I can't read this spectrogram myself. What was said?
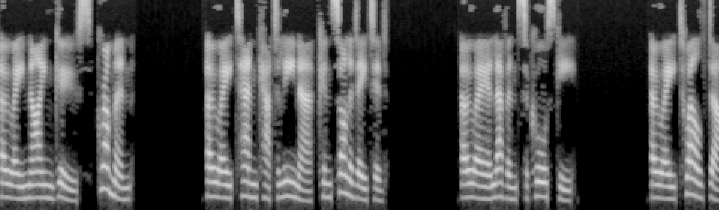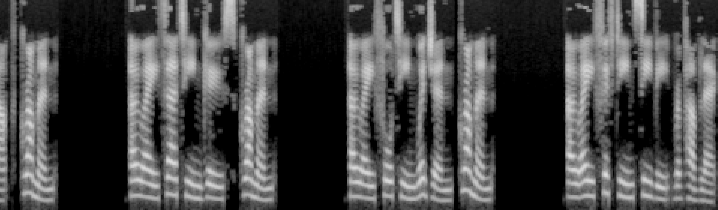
OA9 Goose, Grumman OA10 Catalina, Consolidated OA11 Sikorsky OA12 Duck, Grumman OA13 Goose, Grumman OA14 Widgeon, Grumman OA15 Seabee, Republic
